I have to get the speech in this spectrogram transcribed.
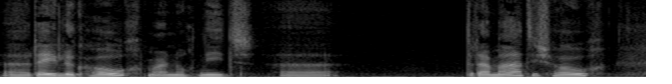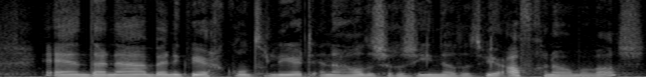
uh, redelijk hoog, maar nog niet uh, dramatisch hoog. En daarna ben ik weer gecontroleerd en dan hadden ze gezien dat het weer afgenomen was.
